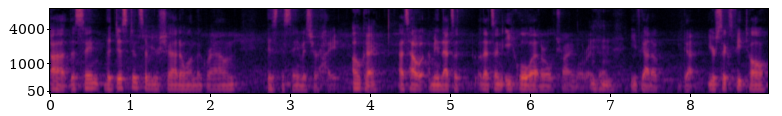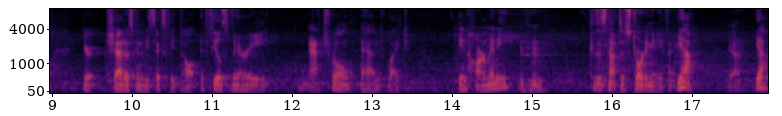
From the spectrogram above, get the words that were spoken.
uh, the same the distance of your shadow on the ground is the same as your height Okay. that's how I mean that's a that's an equilateral triangle right there. Mm-hmm. You've got a you got you're six feet tall. Your shadow's going to be six feet tall. It feels very natural and like in harmony. Because it's not distorting anything. Yeah, Yeah. yeah.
